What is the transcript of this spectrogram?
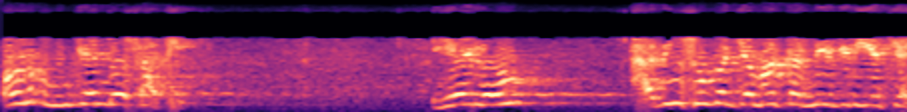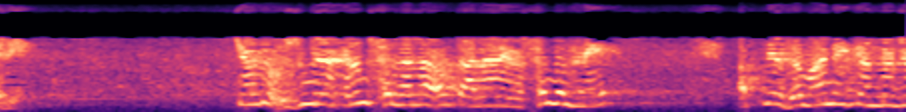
اور ان کے دو ساتھی۔ یہ لوگ حدیثوں کو جمع کرنے کے لیے چلے۔ کیونکہ حضور اکرم صلی اللہ تعالی علیہ وسلم نے اپنے زمانے کے اندر جو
